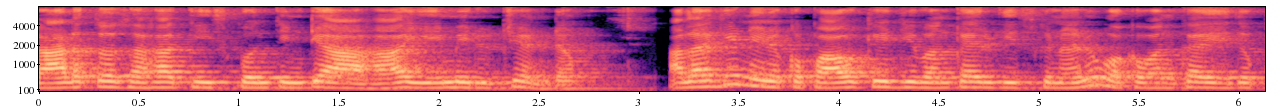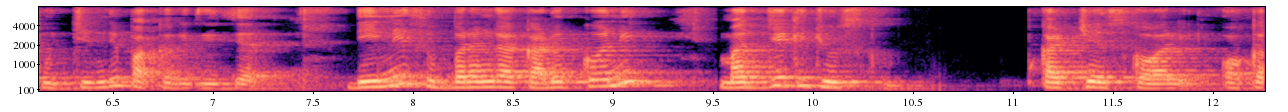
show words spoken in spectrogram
కాడతో సహా తీసుకొని తింటే ఆహా ఏమి రుచి అంటాం. అలాగే నేను ఒక పావు కేజీ వంకాయలు తీసుకున్నాను. ఒక వంకాయ ఏదో పుచ్చింది పక్కకి తీశారు. దీన్ని శుభ్రంగా కడుక్కొని మధ్యకి చూసు కట్ చేసుకోవాలి. ఒక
